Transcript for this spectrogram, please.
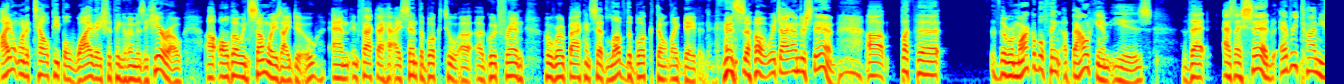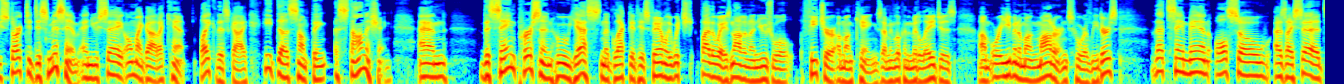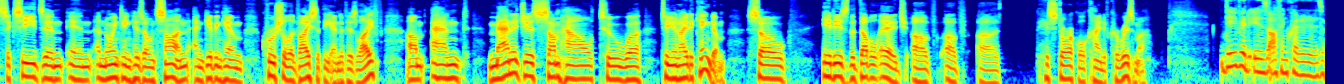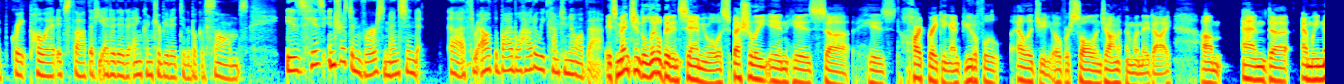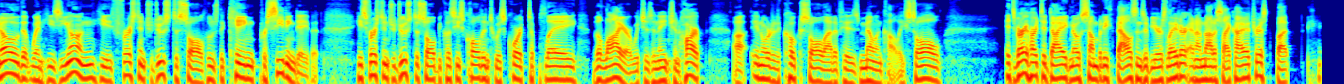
I don't want to tell people why they should think of him as a hero, uh, although in some ways I do. And in fact, I, I sent the book to a, a, good friend who wrote back and said, "Love the book, don't like David." so, which I understand. Uh, but the the remarkable thing about him is that, as I said, every time you start to dismiss him and you say, "Oh my God, I can't like this guy," he does something astonishing and the same person who, yes, neglected his family, which, by the way, is not an unusual feature among kings. I mean, look in the Middle Ages, um, or even among moderns who are leaders. That same man also, as I said, succeeds in in anointing his own son and giving him crucial advice at the end of his life, um, and manages somehow to uh, to unite a kingdom. So it is the double edge of of uh, historical kind of charisma. David is often credited as a great poet. It's thought that he edited and contributed to the book of Psalms. Is his interest in verse mentioned uh, throughout the Bible? How do we come to know of that? It's mentioned a little bit in Samuel, especially in his uh, his heartbreaking and beautiful elegy over Saul and Jonathan when they die. Um, and uh, and we know that when he's young, he's first introduced to Saul, who's the king preceding David. He's first introduced to Saul because he's called into his court to play the lyre, which is an ancient harp, uh, in order to coax Saul out of his melancholy. Saul, it's very hard to diagnose somebody thousands of years later, and I'm not a psychiatrist, but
